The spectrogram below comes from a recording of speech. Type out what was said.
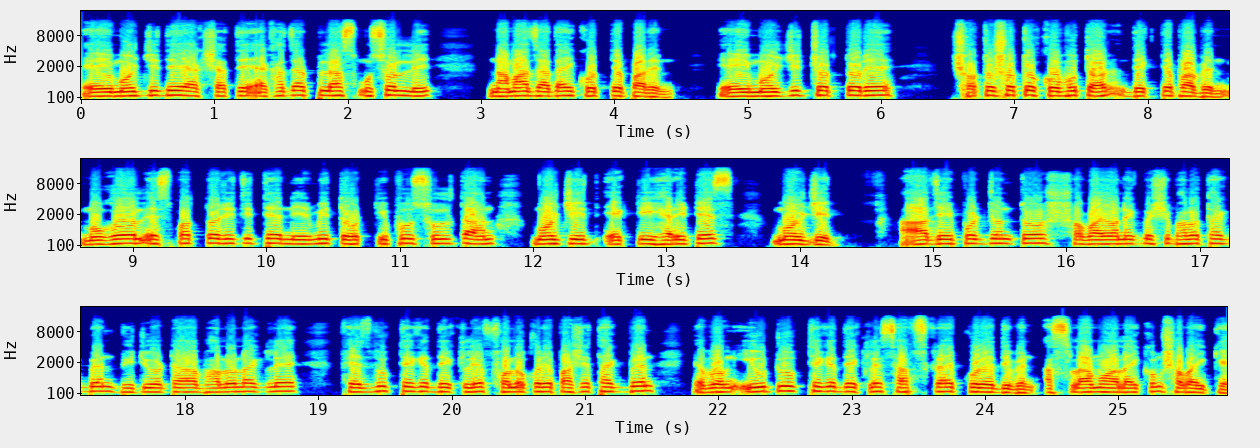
এই মসজিদে একসাথে এক হাজার প্লাস মুসল্লি নামাজ আদায় করতে পারেন। এই মসজিদ চত্বরে শত শত কবুতর দেখতে পাবেন। মুঘল স্থাপত্যরীতিতে নির্মিত টিপু সুলতান মসজিদ একটি হেরিটেজ মসজিদ। আজ এই পর্যন্ত সবাই অনেক বেশি ভালো থাকবেন। ভিডিওটা ভালো লাগলে ফেসবুক থেকে দেখলে ফলো করে পাশে থাকবেন এবং ইউটিউব থেকে দেখলে সাবস্ক্রাইব করে দিবেন। আসসালামু আলাইকুম সবাইকে।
